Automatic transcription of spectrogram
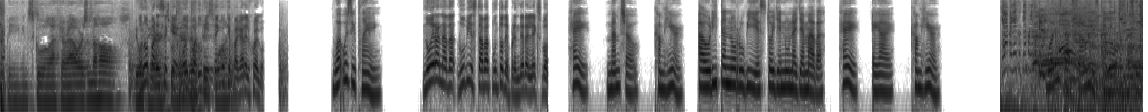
No being in school after hours in the halls. ¿O no parece que Ruby this tengo que pagar el juego? What was you playing? No era nada, Ruby estaba a punto de prender el Xbox. Hey, Memcho, come here. Ahorita no Rubí, estoy en una llamada. Hey, AI, come here. What is that sound is coming from the TV?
